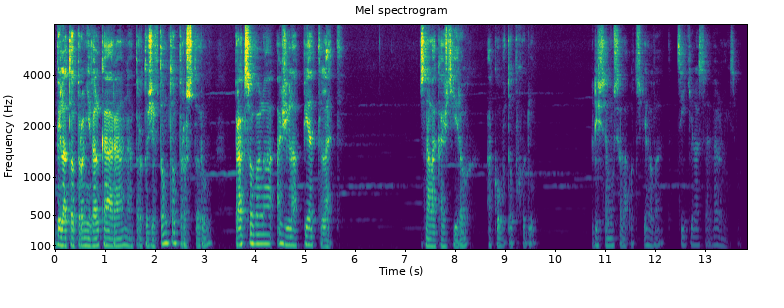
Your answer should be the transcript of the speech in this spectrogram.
Byla to pro ní velká rána, protože v tomto prostoru pracovala a žila pět let. Znala každý roh a kout obchodu. Když se musela odstěhovat, cítila se velmi smutně.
